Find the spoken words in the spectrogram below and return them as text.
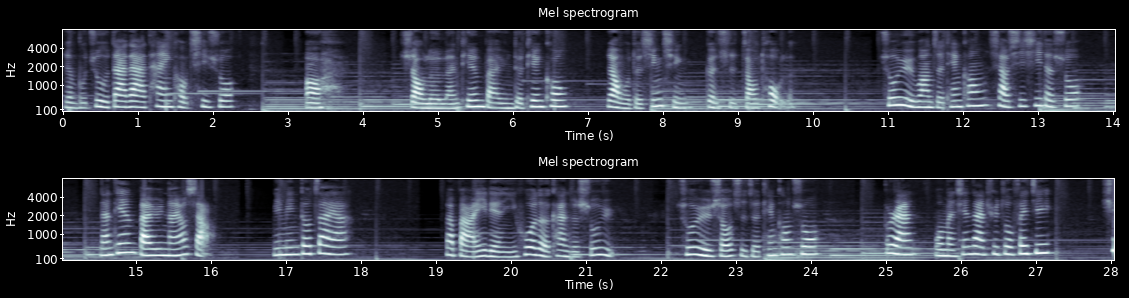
忍不住大大叹一口气，说：“啊，少了蓝天白云的天空，让我的心情更是糟透了。”初雨望着天空，笑嘻嘻地说：“蓝天白云哪有少？明明都在啊！”爸爸一脸疑惑地看着舒雨，舒雨手指着天空说：“不然我们现在去坐飞机，咻！”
